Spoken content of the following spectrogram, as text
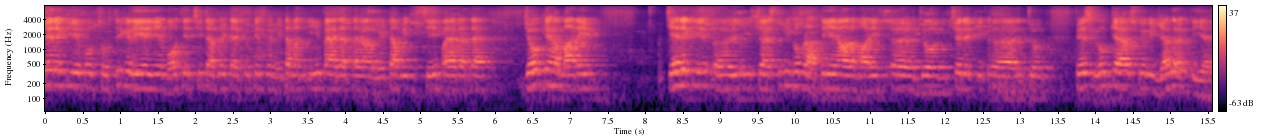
चेहरे की खूबसूरती के लिए ये बहुत ही अच्छी टैबलेट है, क्योंकि इसमें विटामिन ई पाया जाता है और विटामिन सी पाया जाता है, जो कि हमारे चेहरे की शाइस्तगी को बढ़ाती है और हमारी जो चेहरे की जो फेस लुक क्या है उसको भी यंग रखती है।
